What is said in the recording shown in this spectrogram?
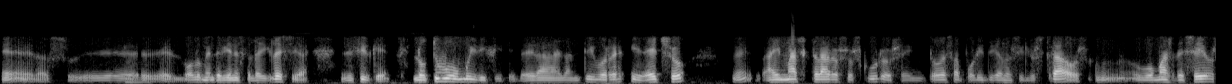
eh, eh, el volumen de bienes de la Iglesia. Es decir, que lo tuvo muy difícil. Era el antiguo y de hecho ¿eh? hay más claros oscuros en toda esa política de los ilustrados. hubo más deseos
